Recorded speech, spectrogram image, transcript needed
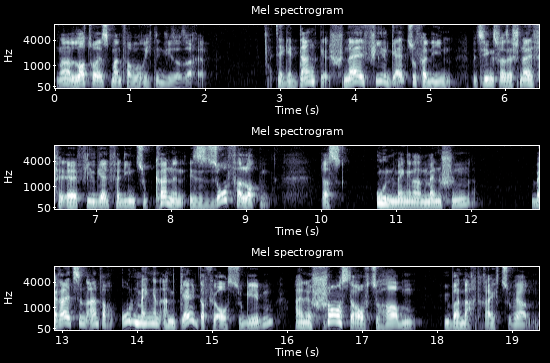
Na, Lotto ist mein Favorit in dieser Sache. Der Gedanke, schnell viel Geld zu verdienen, beziehungsweise schnell äh, viel Geld verdienen zu können, ist so verlockend, dass Unmengen an Menschen bereit sind, einfach Unmengen an Geld dafür auszugeben, eine Chance darauf zu haben, über Nacht reich zu werden.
